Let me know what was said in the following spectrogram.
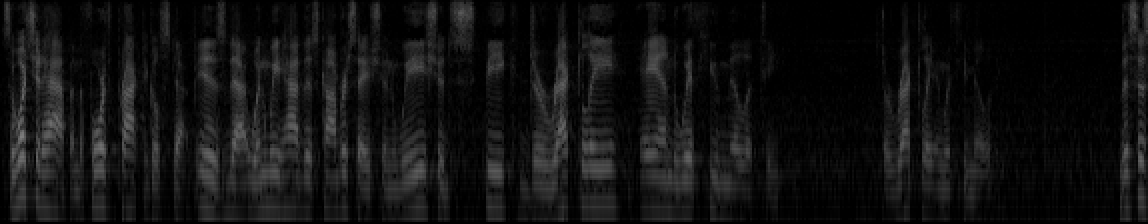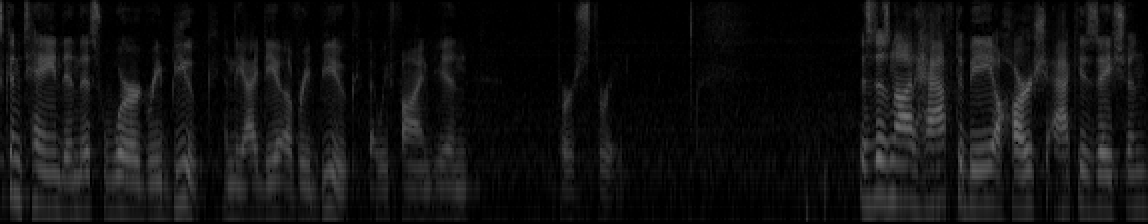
So, what should happen? The fourth practical step is that when we have this conversation, we should speak directly and with humility. Directly and with humility. This is contained in this word rebuke, and the idea of rebuke that we find in verse 3. This does not have to be a harsh accusation,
